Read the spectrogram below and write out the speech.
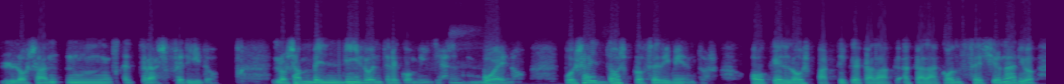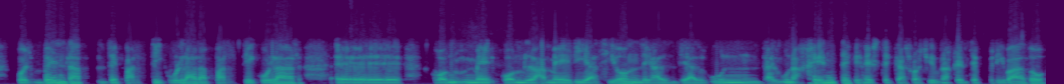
los han mm, transferido, los han vendido, entre comillas. Bueno, pues hay dos procedimientos o que los que cada, cada concesionario pues venda de particular a particular eh, con, con, la mediación de, de, algún, de algún agente, que en este caso ha sido un agente privado,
